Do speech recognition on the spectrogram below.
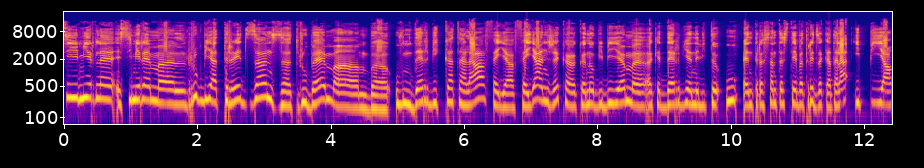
Si, mirle, si mirem el rugby a 13 ens trobem amb eh, un derbi català, feia, feia anys eh, que, que no vivíem eh, aquest derbi en elite 1 entre Sant Esteve 13 català i Pia.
